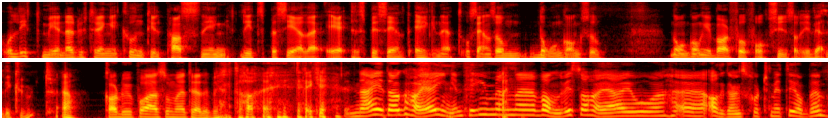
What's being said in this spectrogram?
og litt mer når du trenger kundetilpasning, litt spesielle, eh, speciellt ägnet. Och sen som noen ganger så, någon ganger bare for folk syns at det er veldig kult. Ja. Hva har du på deg som er 3D-printa? Nei, i dag har jeg ingenting, men eh, vanligvis så har jeg jo eh, adgangskortet mitt til jobben,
